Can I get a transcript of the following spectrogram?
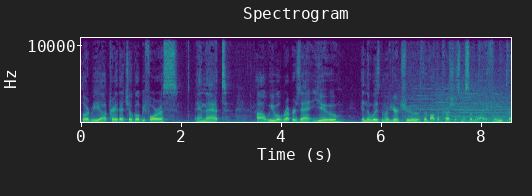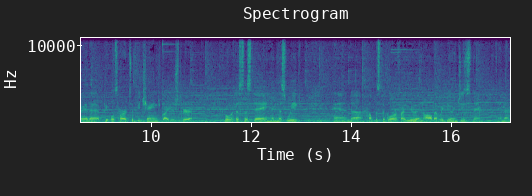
Lord, we uh, pray that you'll go before us and that uh, we will represent you in the wisdom of your truth about the preciousness of life. And we pray that people's hearts would be changed by your Spirit. Go with us this day and this week and uh, help us to glorify you in all that we do in Jesus' name. Amen.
